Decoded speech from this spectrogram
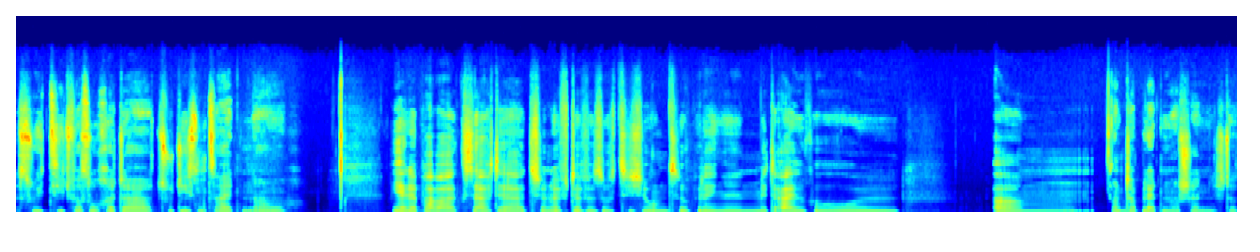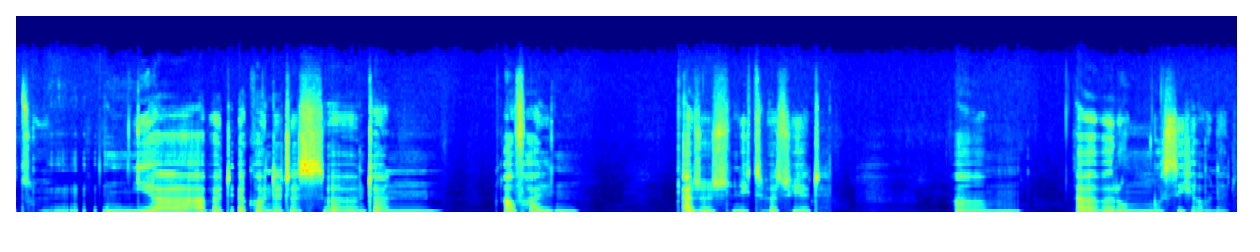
Suizidversuche da zu diesen Zeiten auch. Ja, der Papa hat gesagt, er hat schon öfter versucht, sich umzubringen mit Alkohol. Ähm, Und Tabletten wahrscheinlich dazu. Ja, aber er konnte das äh, dann aufhalten. Also ist nichts passiert. Ähm, aber warum, wusste ich auch nicht.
